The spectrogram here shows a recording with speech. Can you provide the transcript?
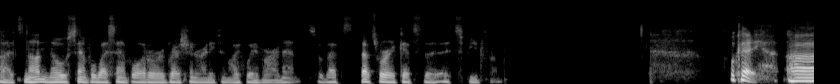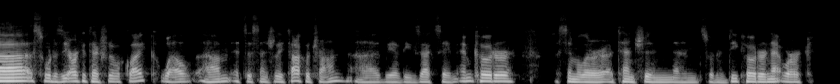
Uh, it's not no sample-by-sample -sample autoregression or anything like WaveRNN. So that's that's where it gets the its speed from. Okay, uh, so what does the architecture look like? Well, um, it's essentially Tacotron. Uh, we have the exact same encoder, a similar attention and sort of decoder network,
